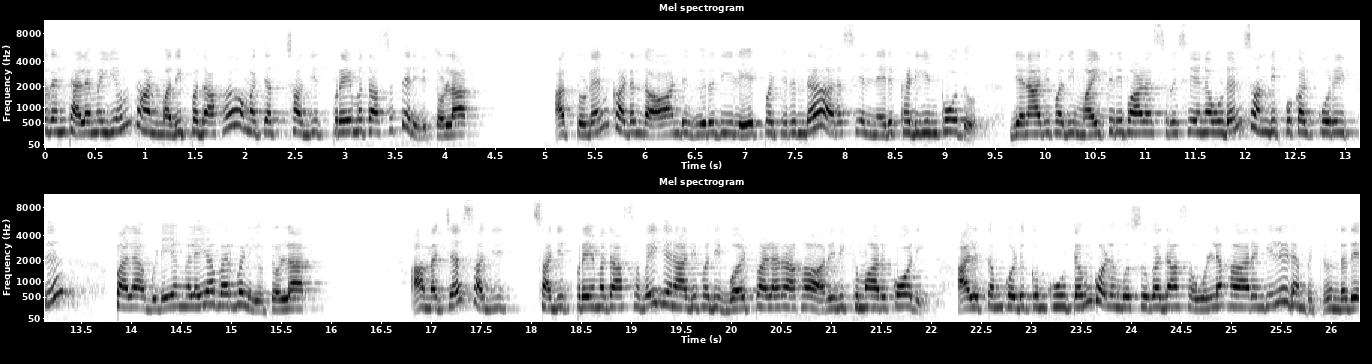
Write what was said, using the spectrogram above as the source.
அதன் தலைமையும் தான் மதிப்பதாக அமைச்சர் சஜித் பிரேமதாச தெரிவித்துள்ளார். அத்துடன் கடந்த ஆண்டு இறுதியில் ஏற்பட்டிருந்த அரசியல் நெருக்கடியின் போது ஜனாதிபதி மைத்திரிபால சிறிசேனவுடன் சந்திப்புகள் குறித்து பல விடயங்களை அவர் வெளியிட்டுள்ளார். அமைச்சர் சஜித் சஜித் பிரேமதாசவை ஜனாதிபதி வேட்பாளராக அறிவிக்குமாறு கோரி அழுத்தம் கொடுக்கும் கூட்டம் கொழும்பு சுகதாச உள்ளக அரங்கில் இடம்பெற்றிருந்தது.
